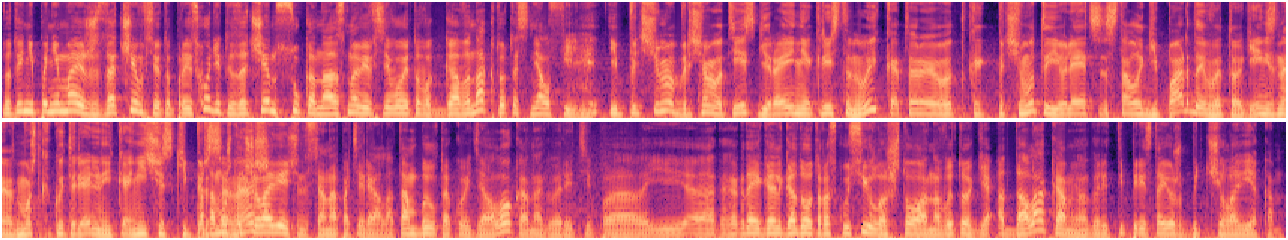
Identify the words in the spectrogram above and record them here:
но ты не понимаешь, зачем все это происходит и зачем, сука, на основе всего этого говна кто-то снял фильм. И почему? Причем вот есть героиня Кристен Уик, которая вот как почему-то является, стала гепардой в итоге. Я не знаю, может какой-то реально иконический персонаж. Потому что человечность она потеряла. Там был такой диалог, она говорит, типа, и, а, когда и Галь Гадот раскусила, что она в итоге отдала камню, она говорит, ты перестаешь быть человеком.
